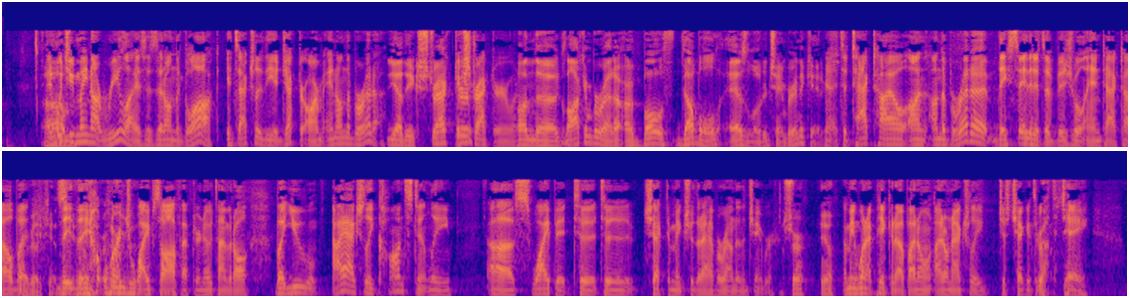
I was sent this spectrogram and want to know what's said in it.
And what Um, you may not realize is that on the Glock, it's actually the ejector arm, and on the Beretta Yeah, the extractor, extractor. On the Glock and Beretta are both double as loaded chamber indicators. Yeah, it's a tactile on on the Beretta. They say that it's a visual and tactile, but really the the orange wipes off after no time at all. But you, I actually constantly uh, swipe it to to check to make sure that I have a round in the chamber. Sure, yeah. I mean, when I pick it up, I don't I don't actually just check it throughout the day,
